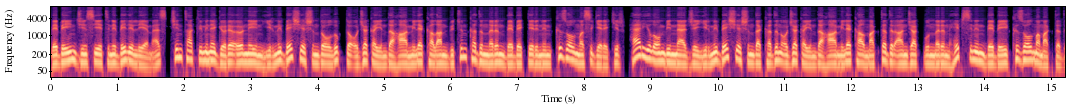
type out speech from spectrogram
Bebeğin cinsiyetini belirleyemez. Çin takvimine göre örneğin 25 yaşında olup da Ocak ayında hamile kalan bütün kadınların bebeklerinin kız olması gerekir. Her yıl on binlerce 25 yaşında kadın Ocak ayında hamile kalmaktadır ancak bunların hepsinin bebeği kız olmamaktadır.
